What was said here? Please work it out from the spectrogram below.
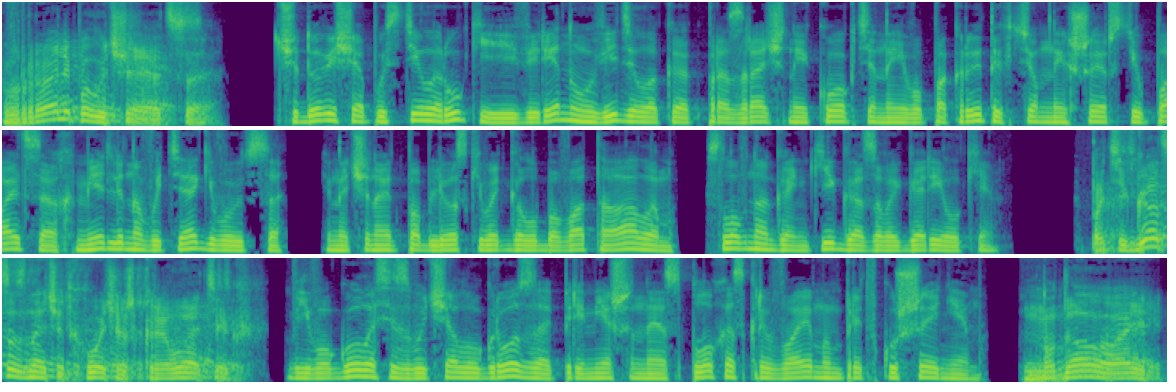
Врали, получается?» Чудовище опустило руки, и Верена увидела, как прозрачные когти на его покрытых темной шерстью пальцах медленно вытягиваются и начинают поблескивать голубовато-алым, словно огоньки газовой горелки. «Потягаться, значит, хочешь, крылатик?» В его голосе звучала угроза, перемешанная с плохо скрываемым предвкушением. «Ну давай!»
